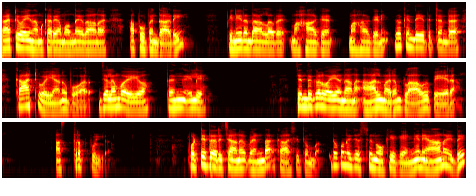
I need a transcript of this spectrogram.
കാറ്റ് വഴി നമുക്കറിയാം ഒന്ന് ഏതാണ് അപ്പൂപ്പൻ താടി പിന്നീട് എന്താണുള്ളത്? മഹാഗൻ മഹാഗണി. ഇതൊക്കെ എന്ത് ചെയ്തിട്ടുണ്ട്? കാറ്റ് വഴിയാണ് പോവാറ്. ജലം വഴിയോ? തെങ്ങ് ഇല്ലേ? ജന്തുക്കൾ വഴി എന്താണ്? ആൽമരം പ്ലാവ് പേര അസ്ത്രപ്പുല്ല്. പൊട്ടിത്തെറിച്ചാണ് വെണ്ട കാശിത്തുമ്പ. ഇതൊക്കെ ഒന്ന് ജസ്റ്റ് നോക്കിയൊക്കെ. എങ്ങനെയാണ് ഇത്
